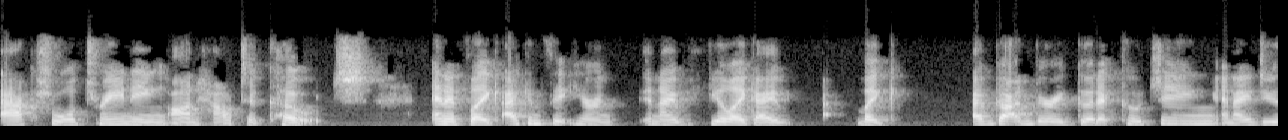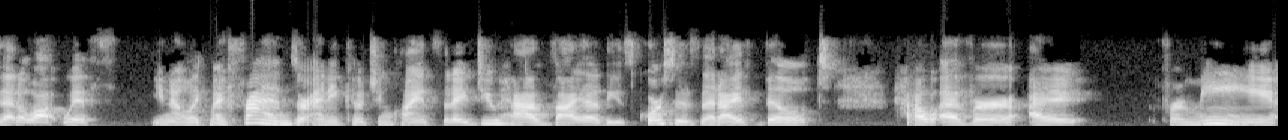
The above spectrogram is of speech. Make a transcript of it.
actual training on how to coach. And it's like i can sit here and, and i feel like i like i've gotten very good at coaching and i do that a lot with you know, like my friends or any coaching clients that I do have via these courses that I've built. However, I, for me,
